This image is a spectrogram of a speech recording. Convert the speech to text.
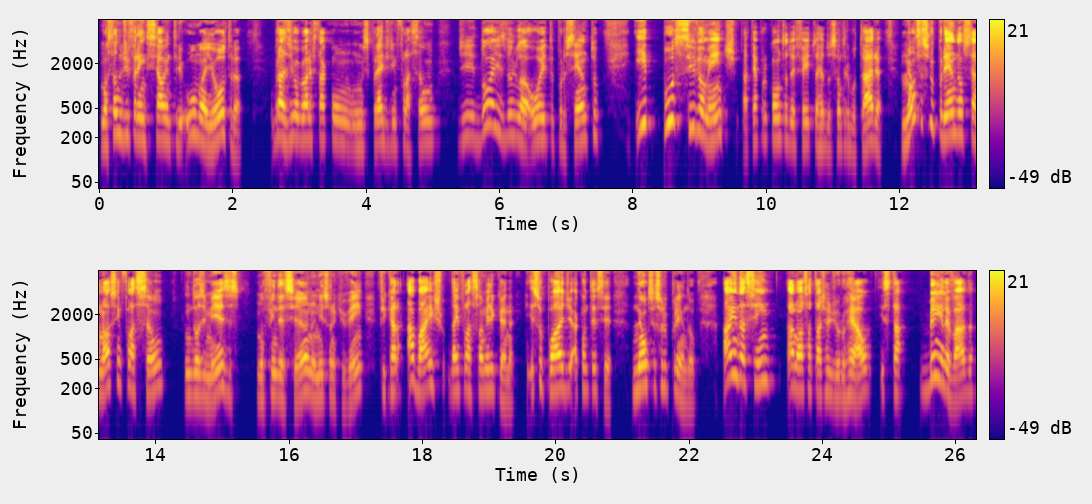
mostrando o diferencial entre uma e outra. O Brasil agora está com um spread de inflação de 2,8% e possivelmente, até por conta do efeito da redução tributária, não se surpreendam se a nossa inflação em 12 meses, no fim desse ano, início do ano que vem, ficar abaixo da inflação americana. Isso pode acontecer, não se surpreendam. Ainda assim, a nossa taxa de juro real está bem elevada,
